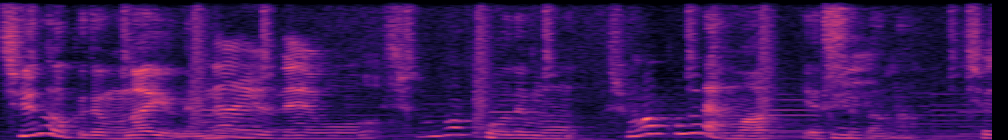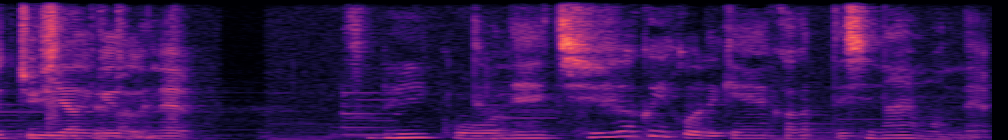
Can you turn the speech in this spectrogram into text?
中学でもないよね。もうないよねも小学校でも小学校ぐらいはまあやってたな、うしょっちゅうしてたけどやってね。それ以降は。ねね中学以降で喧嘩ってしないもんね。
